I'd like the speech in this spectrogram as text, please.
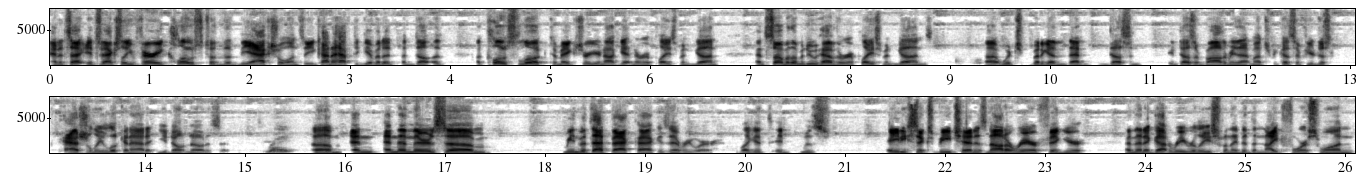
and it's a- it's actually very close to the, the actual one. So you kind of have to give it a, a, du- a, close look to make sure you're not getting a replacement gun. And some of them do have the replacement guns, uh, which, but again, that doesn't it doesn't bother me that much because if you're just casually looking at it, you don't notice it. Right. Um, and and then there's, um, I mean, but that backpack is everywhere. Like it it was 86 Beachhead is not a rare figure, and then it got re-released when they did the Night Force one,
